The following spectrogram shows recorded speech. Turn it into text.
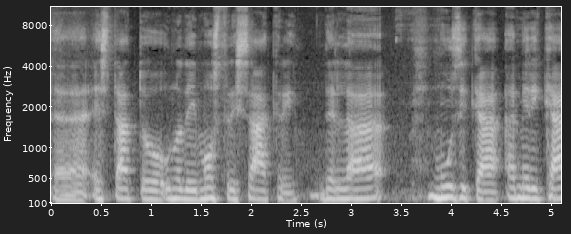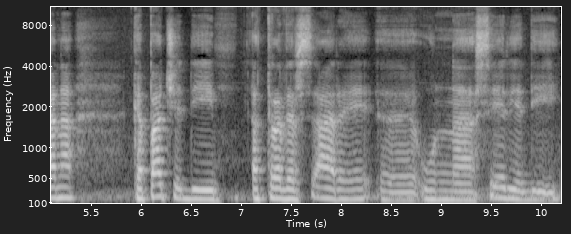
è stato uno dei mostri sacri della musica americana capace di attraversare eh, una serie di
